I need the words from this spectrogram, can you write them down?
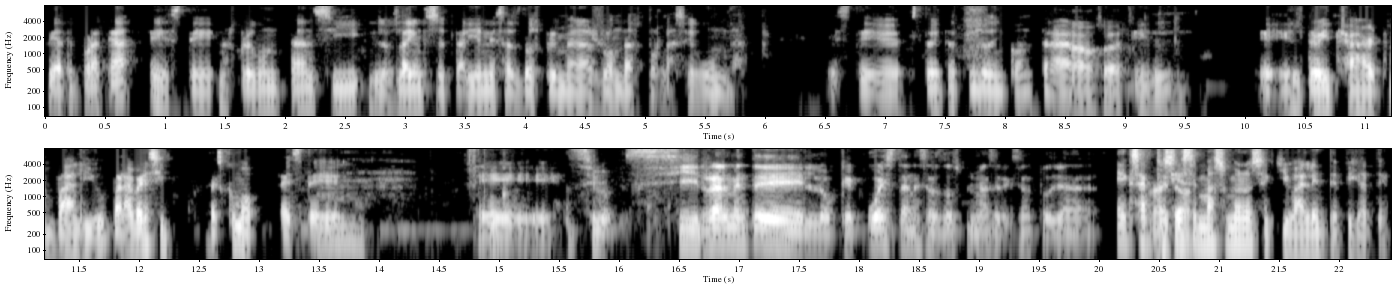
Fíjate, por acá este, nos preguntan si los Lions aceptarían esas dos primeras rondas por la segunda. Este, estoy tratando de encontrar Ah, Vamos a ver. el, e, el trade chart value para ver si es como este Mm. Eh, Si, si realmente lo que cuestan esas dos primeras elecciones podría. exacto, si es más o menos equivalente, fíjate.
